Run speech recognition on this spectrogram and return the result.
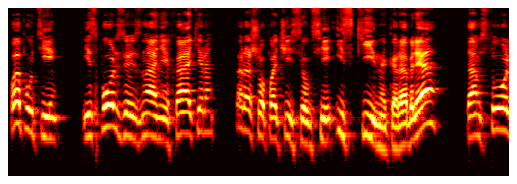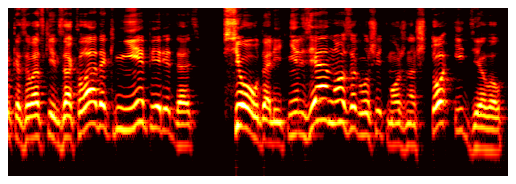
по пути, используя знания хакера, хорошо почистил все искины корабля, там столько заводских закладок не передать. Все удалить нельзя, но заглушить можно, что и делал.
